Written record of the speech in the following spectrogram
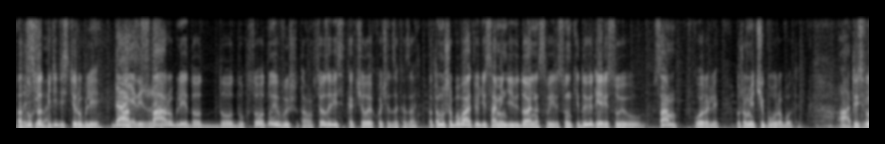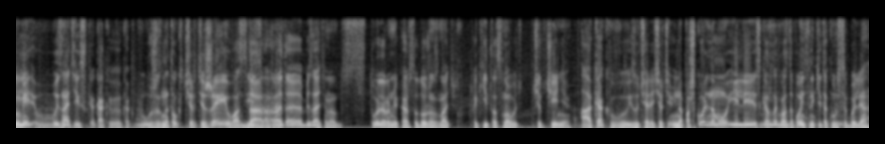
От Спасибо. 250 рублей. Да, От я вижу, 100 рублей до, до 200, ну и выше там. Все зависит, как человек хочет заказать. Потому что бывают люди сами индивидуально свои рисунки дают. Я рисую сам в Короле, потому что у меня ЧПУ работает. А, то есть вы, умеете, вы знаете, как, как вы уже знаток чертежей, у вас Да, есть... да, это обязательно. Столер, мне кажется, должен знать какие-то основы черчения. А как вы изучали чертежи? Именно по школьному или, скажем так, у вас дополнительные какие-то курсы были?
